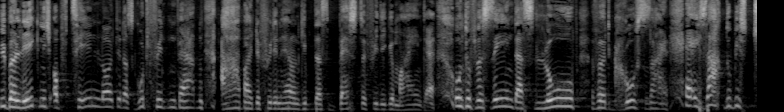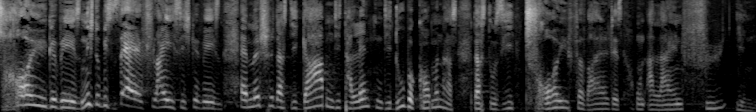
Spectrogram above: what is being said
überleg nicht, ob zehn Leute das gut finden werden. Arbeite für den Herrn und gib das Beste für die Gemeinde. Und du wirst sehen, das Lob wird groß sein. Ich sag, du bist treu gewesen, nicht du bist sehr fleißig gewesen. Er möchte, dass dass die Gaben, die Talenten, die du bekommen hast, dass du sie treu verwaltest und allein für ihn.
